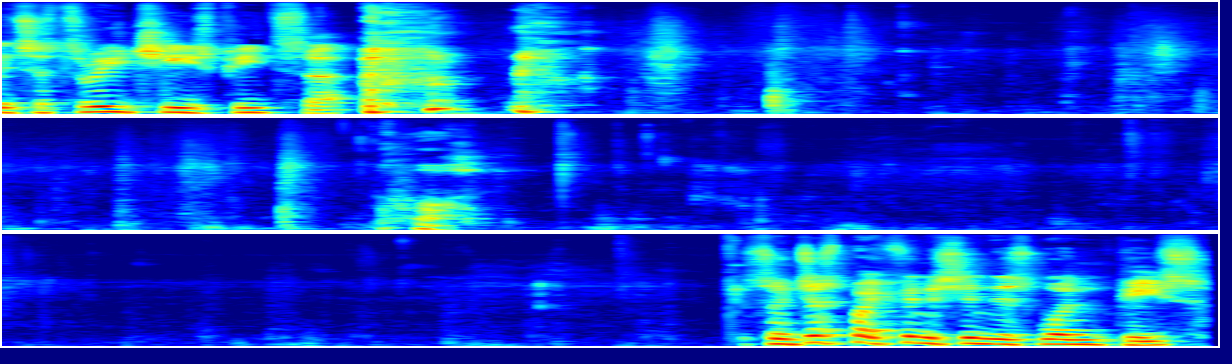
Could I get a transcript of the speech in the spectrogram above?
It's a three cheese pizza. Whoa. So just by finishing this one piece,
